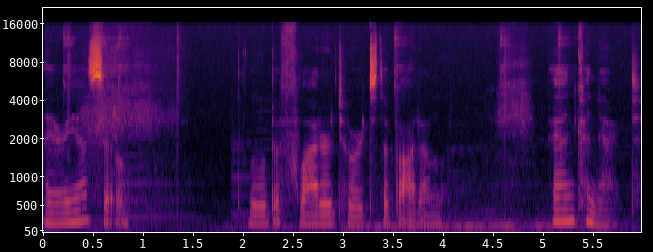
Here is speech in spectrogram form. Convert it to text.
area. So a little bit flatter towards the bottom and connect.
